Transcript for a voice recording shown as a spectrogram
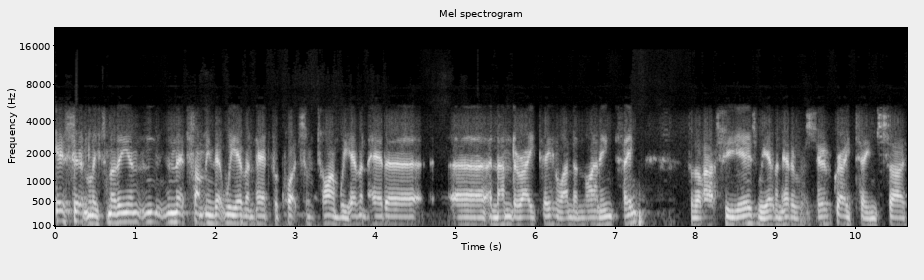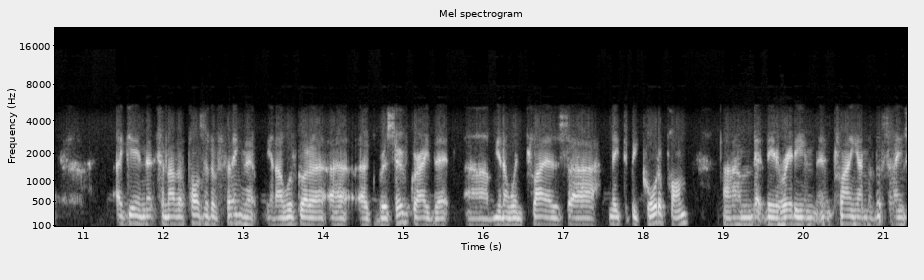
Yes, certainly, Smithy, and, and, that's something that we haven't had for quite some time. We haven't had a, an under 18 or under 19 team for the last few years. We haven't had a reserve grade team, so again, that's another positive thing that you know we've got a, a, a reserve grade that um, you know when players uh, need to be called upon, um, that they're ready and, and, playing under the same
